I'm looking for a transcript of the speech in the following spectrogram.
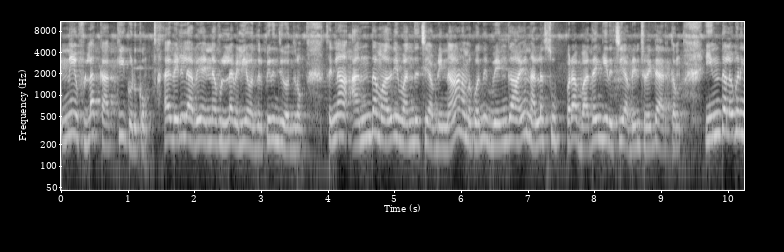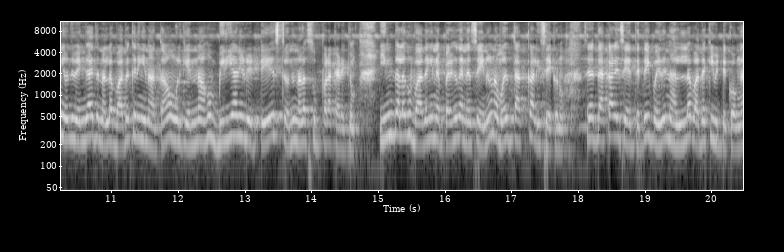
எண்ணெயை ஃபுல்லாக கக்கி கொடுக்கும். அது வெளியில் அப்படியே எண்ணெய் ஃபுல்லாக வெளியே வந்துடும் பிரிஞ்சு வந்துடும் சரிங்களா? அந்த மாதிரி வந்துச்சு அப்படின்னா நமக்கு வந்து வெங்காயம் நல்லா சூப்பராக வதங்கிருச்சு அப்படின்னு சொல்லிட்டு அர்த்தம். இந்த அளவுக்கு நீங்கள் வந்து வெங்காயத்தை நல்லா வதக்குறீங்கன்னா தான் உங்களுக்கு என்ன ஆகும் பிரியாணியோட டேஸ்ட் வந்து நல்லா சூப்பராக கிடைக்கும். இந்த அளவுக்கு வதங்கின பிறகு தான் என்ன செய்யணும்? நம்ம வந்து தக்காளி சேர்க்கணும். சரி தக்காளி சேர்த்துட்டு இப்போ இதை நல்லா வதக்கி விட்டுக்கோங்க.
